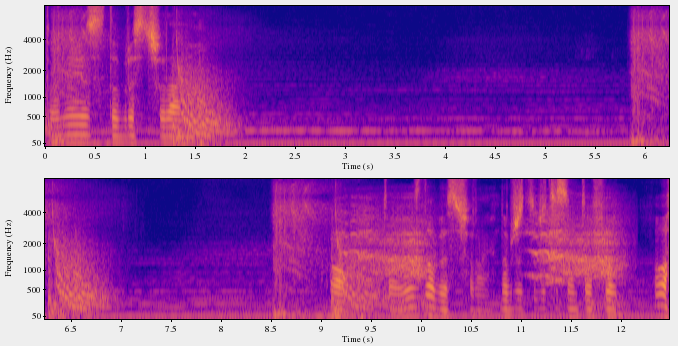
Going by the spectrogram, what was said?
To nie jest dobre strzelanie. Dobre strzelanie. Dobrze, że to są to flo... O,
